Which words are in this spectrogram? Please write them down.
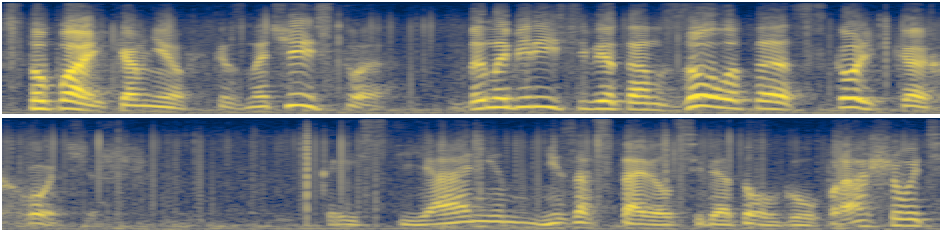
Ступай ко мне в казначейство, да набери себе там золото сколько хочешь. Крестьянин не заставил себя долго упрашивать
